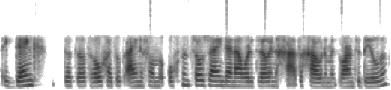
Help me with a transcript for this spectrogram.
ik denk dat dat hooguit tot het einde van de ochtend zal zijn. Daarna wordt het wel in de gaten gehouden met warmtebeelden.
